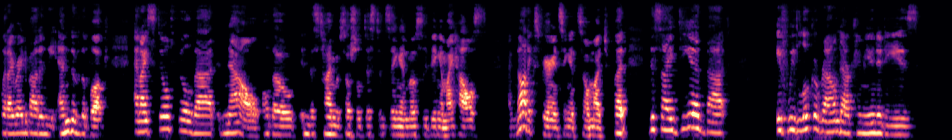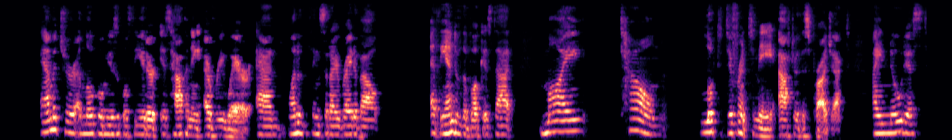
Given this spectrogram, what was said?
what i write about in the end of the book and i still feel that now although in this time of social distancing and mostly being in my house i'm not experiencing it so much but this idea that if we look around our communities amateur and local musical theater is happening everywhere. And one of the things that i write about at the end of the book is that my town looked different to me after this project. I noticed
